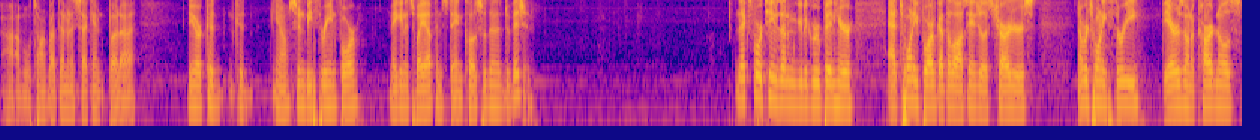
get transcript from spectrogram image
Um, we'll talk about them in a second. But uh, New York could could you know soon be three and four, making its way up and staying close within the division. Next four teams that I'm going to group in here at 24, I've got the Los Angeles Chargers. Number 23, the Arizona Cardinals.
